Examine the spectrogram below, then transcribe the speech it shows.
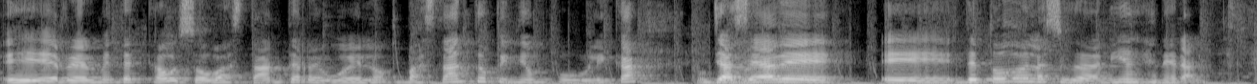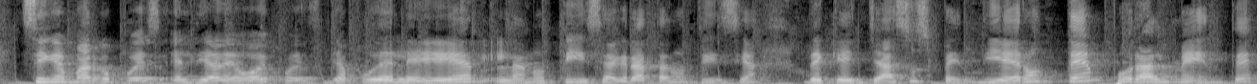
eh, realmente causó bastante revuelo, bastante opinión pública, ya sea de, eh, de toda la ciudadanía en general. Sin embargo, pues el día de hoy, pues ya pude leer la noticia, grata noticia, de que ya suspendieron temporalmente,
